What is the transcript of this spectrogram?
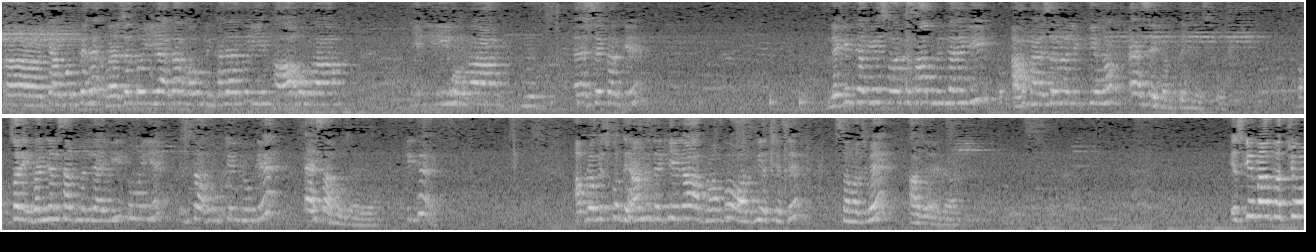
क्या बोलते हैं? वैसे तो ये अगर हम लिखा जाए तो ये आ होगा, ये ई होगा, ऐसे करके। लेकिन जब ये स्वर के साथ मिल जाएँगी तो हम ऐसे ना लिखते हम ऐसे करते हैं इसको। सॉरी, व्यंजन साथ मिल जाएगी तो ये इसका रूप चेंज होके ऐसा हो जाएगा। ठीक है? आप लोग इसको ध्यान से देखिएगा, आप लोगों को और भी अच्छे से समझ में आ जाएगा। इसके बाद बच्चों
